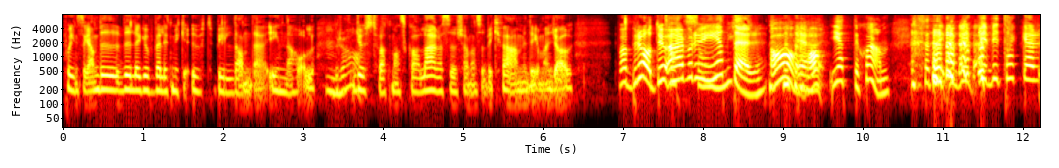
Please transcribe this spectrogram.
på Instagram. Vi, vi lägger upp väldigt mycket utbildande innehåll. Bra. Just för att man ska lära sig och känna sig bekväm i det man gör. Vad bra, du är vad du heter. Ja. Eh, jätteskön. Så att vi, vi, vi tackar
